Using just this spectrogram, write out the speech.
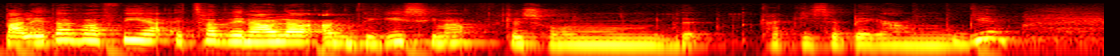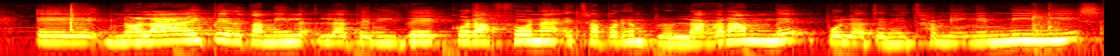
paletas vacías, estas de Nabla antiquísimas, que son de- que aquí se pegan bien. Eh, no la hay, pero también la, tenéis de corazona. Esta, por ejemplo, la grande, pues la tenéis también en minis.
